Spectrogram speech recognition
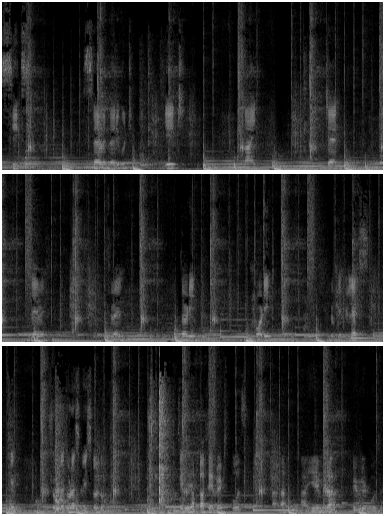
six seven very good eight nine ten eleven twelve thirteen fourteen fifteen relax okay shoulder थोड़ा स्क्वीज कर लो। ओके आपका फेवरेट पोज हाँ ये मेरा फेवरेट पोज है।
